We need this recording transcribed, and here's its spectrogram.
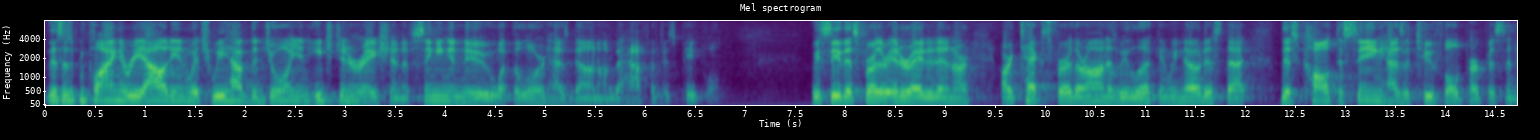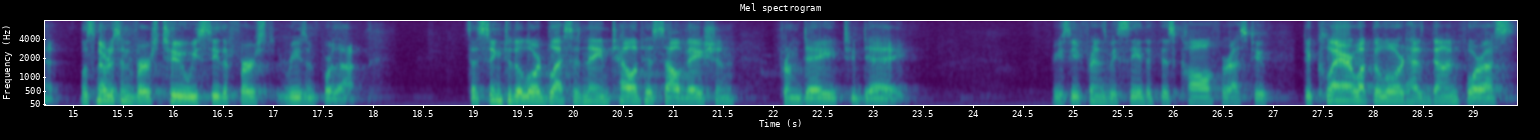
this is implying a reality in which we have the joy in each generation of singing anew what the Lord has done on behalf of his people. We see this further iterated in our, our text further on as we look and we notice that this call to sing has a twofold purpose in it. Let's notice in verse 2, we see the first reason for that. It says, Sing to the Lord, bless his name, tell of his salvation from day to day. You see, friends, we see that this call for us to declare what the Lord has done for us,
